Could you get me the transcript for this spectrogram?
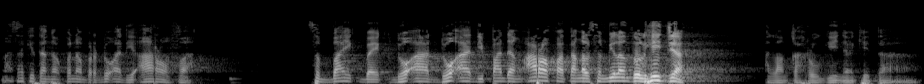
Masa kita nggak pernah berdoa di Arafah? Sebaik-baik doa, doa di padang Arafah tanggal 9 Dhul Hijjah alangkah ruginya kita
